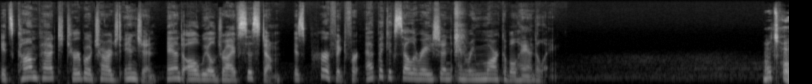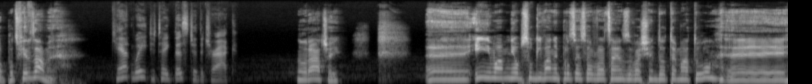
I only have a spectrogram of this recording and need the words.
Its compact turbocharged engine and all wheel drive system is perfect for epic acceleration and remarkable handling. No co, potwierdzamy. Can't wait to take this to the track. No raczej. E, I mam nieobsługiwany procesor, wracając właśnie do tematu. E,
